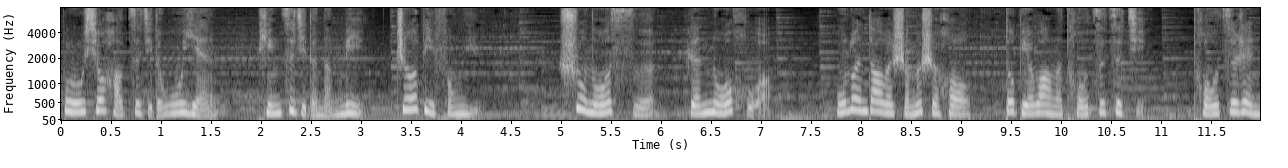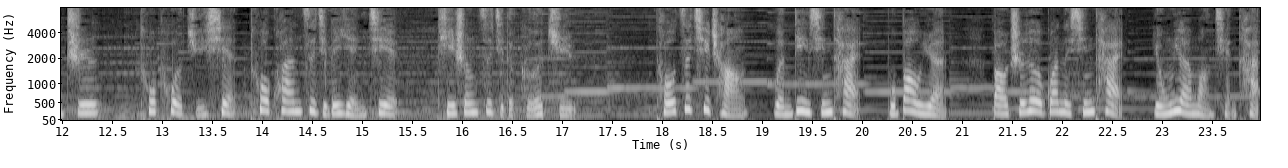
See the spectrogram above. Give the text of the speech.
不如修好自己的屋檐，凭自己的能力遮蔽风雨。树挪死，人挪活。无论到了什么时候，都别忘了投资自己，投资认知，突破局限，拓宽自己的眼界，提升自己的格局。投资气场，稳定心态，不抱怨。保持乐观的心态，永远往前看。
